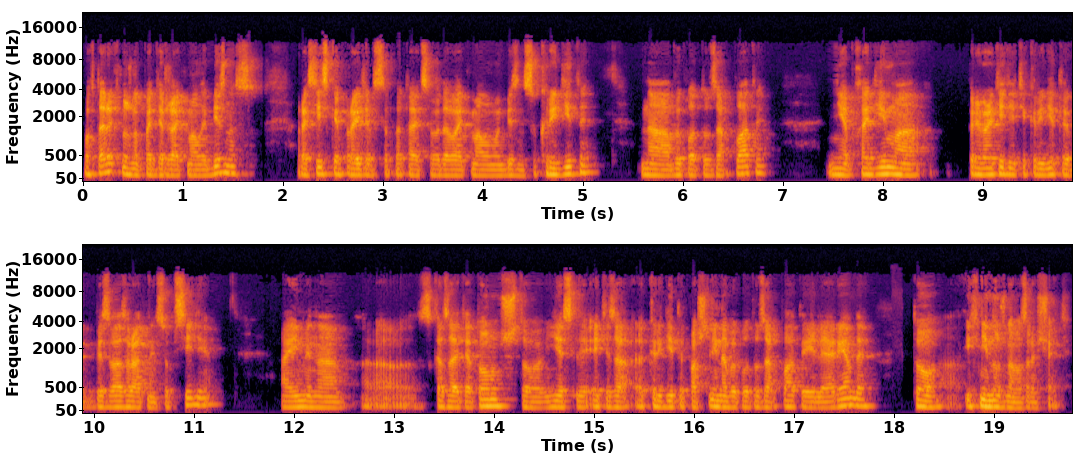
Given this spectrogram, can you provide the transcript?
Во-вторых, нужно поддержать малый бизнес. Российское правительство пытается выдавать малому бизнесу кредиты на выплату зарплаты. Необходимо превратить эти кредиты в безвозвратные субсидии а именно э, сказать о том, что если эти кредиты пошли на выплату зарплаты или аренды, то их не нужно возвращать.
